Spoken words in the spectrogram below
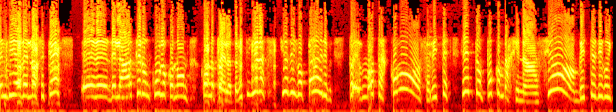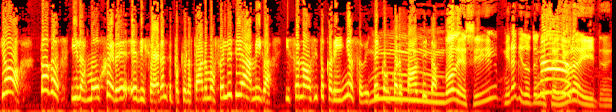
El día del no sé qué, eh, de, del arquero un culo con un con una pelota, ¿viste? Yo, era- yo digo, padre, otras cosas, ¿viste? Esto un poco imaginación, ¿viste? Digo yo, todo. Y las mujeres es diferente porque nos ponemos feliz día, amiga, y son ositos cariñosos, ¿viste? Con. Mm, vos decís mirá que yo tengo No. señora y eh,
